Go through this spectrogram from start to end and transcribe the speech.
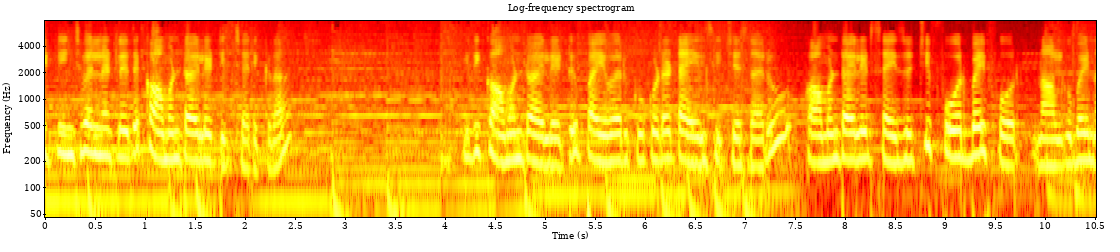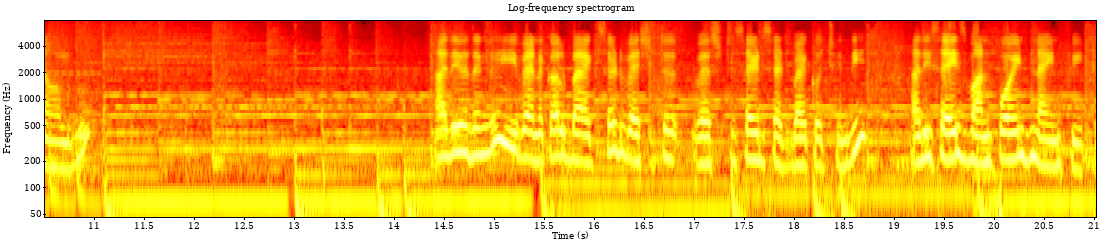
ఇటు నుంచి వెళ్ళినట్లయితే కామన్ టాయిలెట్ ఇచ్చారు ఇక్కడ. ఇది కామన్ టాయిలెట్ పై వరకు కూడా టైల్స్ ఇచ్చేశారు. కామన్ టాయిలెట్ సైజ్ వచ్చి ఫోర్ బై ఫోర్ నాలుగు బై నాలుగు. అదేవిధంగా ఈ వెనకాల back side west west side set back వచ్చింది. అది size one point nine feet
